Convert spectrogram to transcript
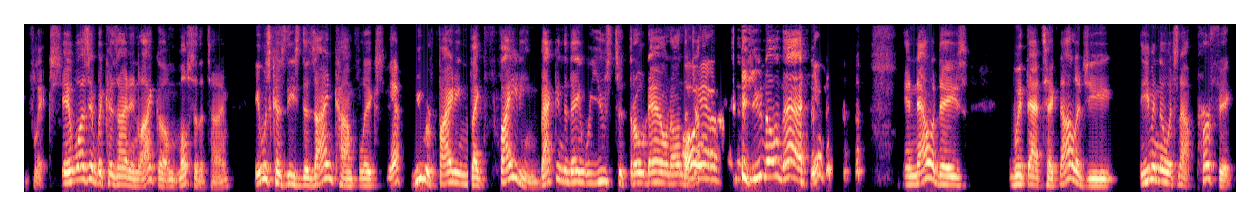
conflicts. It wasn't because I didn't like them most of the time. It was because these design conflicts, yeah, we were fighting like fighting. Back in the day, we used to throw down on the oh, job. Yeah. you know that. Yeah. and nowadays, with that technology, even though it's not perfect,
